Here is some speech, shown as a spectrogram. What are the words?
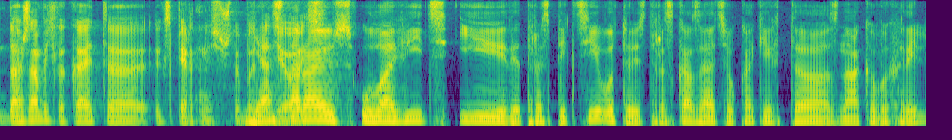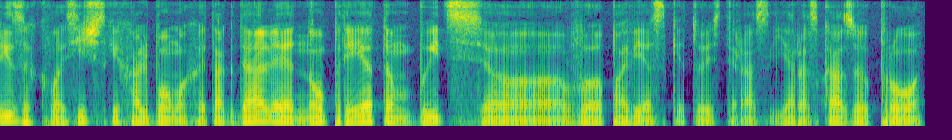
Должна быть какая-то экспертность, чтобы Я это делать. стараюсь уловить и ретроспективу, то есть рассказать о каких-то знаковых релизах, классических альбомах и так далее, но при этом быть э, в повестке. То есть раз, я рассказываю про...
